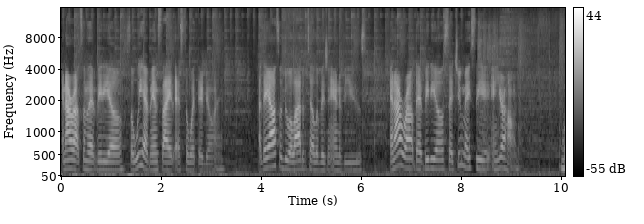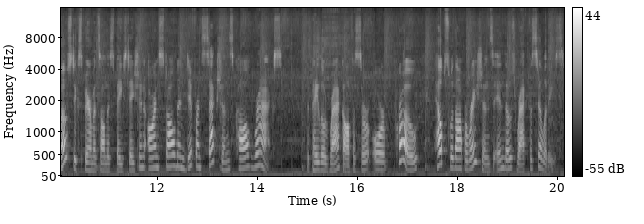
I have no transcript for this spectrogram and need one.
and I route some of that video so we have insight as to what they're doing. Uh, they also do a lot of television interviews, and I route that video so that you may see it in your home. Most experiments on the space station are installed in different sections called racks. The Payload Rack Officer, or PRO, helps with operations in those rack facilities.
